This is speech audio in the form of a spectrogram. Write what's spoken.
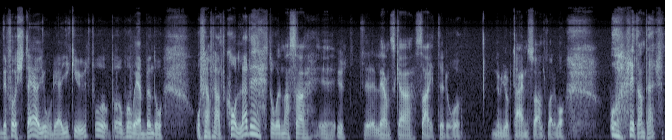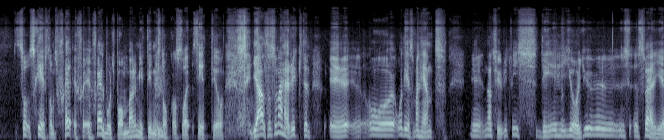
det första jag gjorde, jag gick ut på, på, på webben då och framförallt kollade då en massa eh, utländska sajter då, New York Times och allt vad det var. Och redan där så skrevs de självmordsbombare mitt inne i mm. Stockholms city. Och, ja, alltså sådana här rykten eh, och, och det som har hänt eh, naturligtvis det gör ju Sverige,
